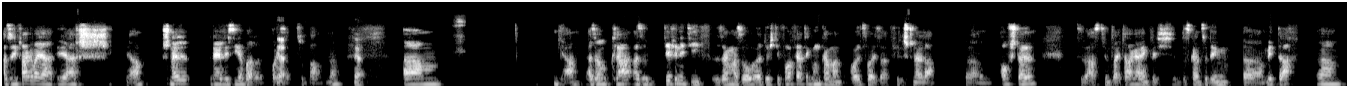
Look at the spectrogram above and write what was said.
also die Frage war ja eher sch ja, schnell realisierbare Häuser ja. zu bauen. Ne? Ja. Ähm, ja, also klar, also definitiv, sagen wir so, äh, durch die Vorfertigung kann man Holzhäuser viel schneller ähm, aufstellen. Du hast in drei Tagen eigentlich das ganze Ding äh, mit Dach ähm,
